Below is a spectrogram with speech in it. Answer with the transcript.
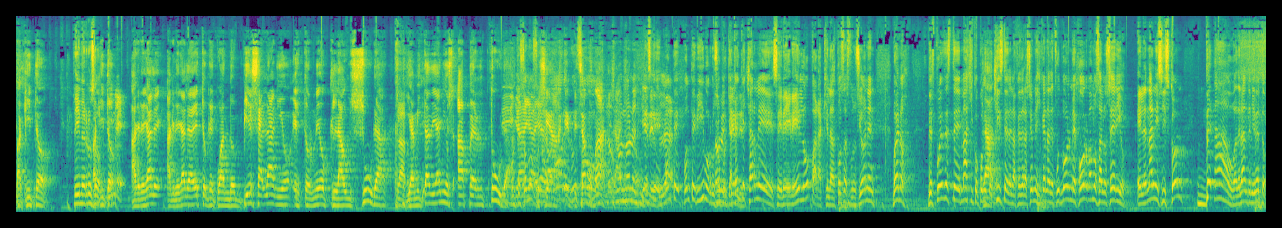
Paquito, Dime, Ruso. Paquito, Dime. agregale, agregale a esto que cuando empieza el año es torneo clausura Claro. y a mitad de año es apertura. Porque o somos sea, jugadores, empezamos Ruso. mal. No, no, lo Es entiendes. que o sea, ponte, ponte vivo, Ruso, no porque acá hay que echarle cerebelo para que las cosas funcionen. Bueno, después de este mágico cómico Claro. chiste de la Federación Mexicana de Fútbol, mejor vamos a lo serio. El análisis con Betao. Adelante, mi Beto.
